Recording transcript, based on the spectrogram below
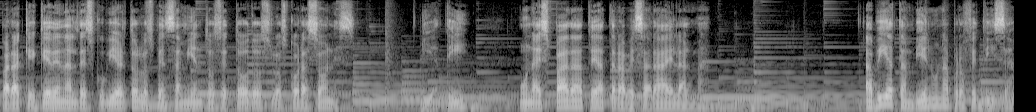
para que queden al descubierto los pensamientos de todos los corazones, y a ti una espada te atravesará el alma. Había también una profetisa,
